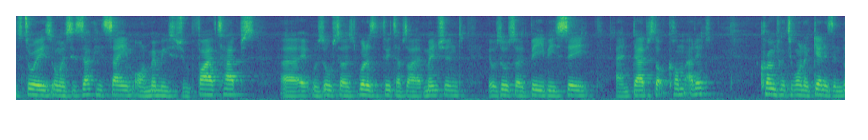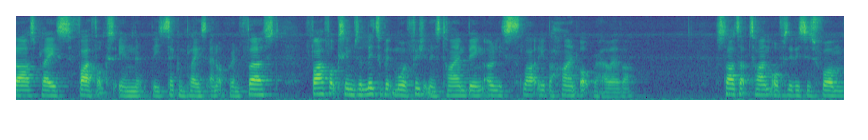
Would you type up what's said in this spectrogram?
The story is almost exactly the same on memory usage from five tabs. Uh, it was also, as well as the three tabs I had mentioned, it was also BBC and dabs.com added. Chrome 21 again is in last place, Firefox in the second place, and Opera in first. Firefox seems a little bit more efficient this time, being only slightly behind Opera, however. Startup time, obviously, this is from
